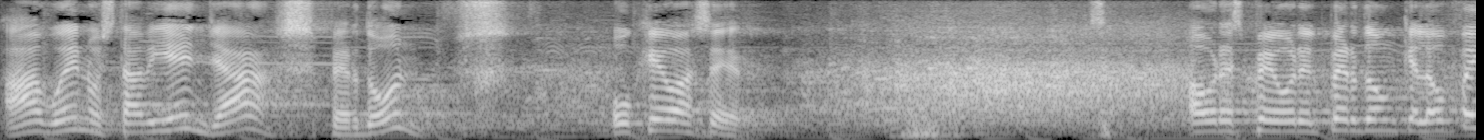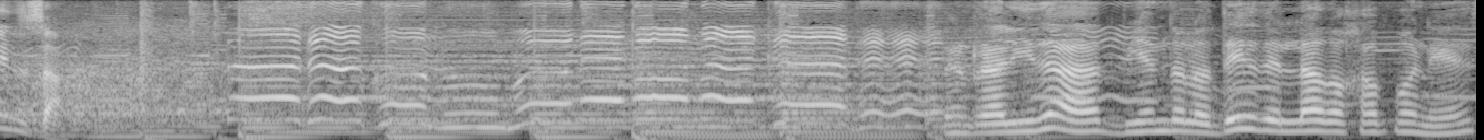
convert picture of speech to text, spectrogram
Ah, bueno, está bien, ya, perdón. ¿O qué va a hacer? Ahora es peor el perdón que la ofensa. En realidad, viéndolo desde el lado japonés,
